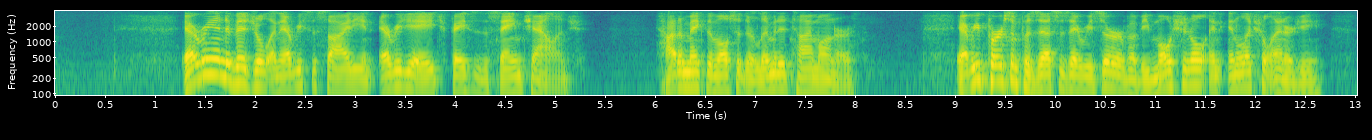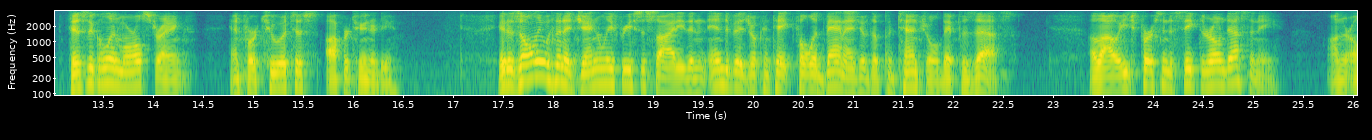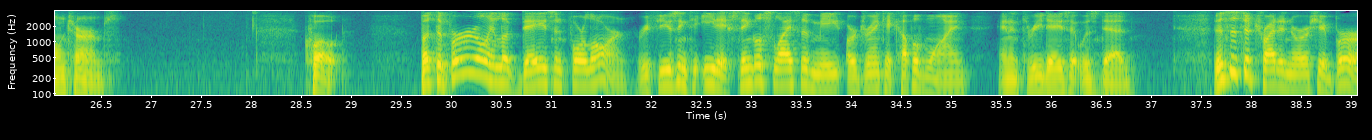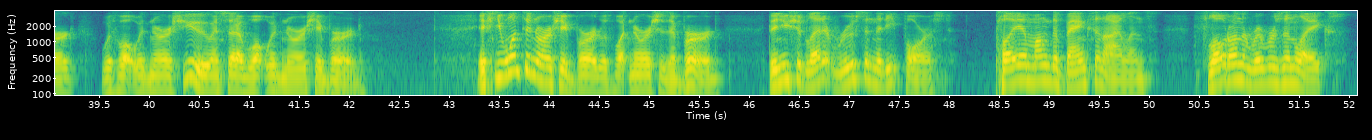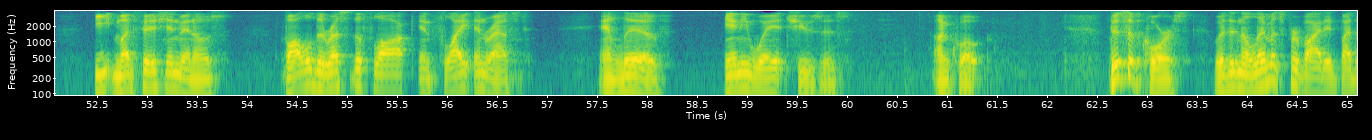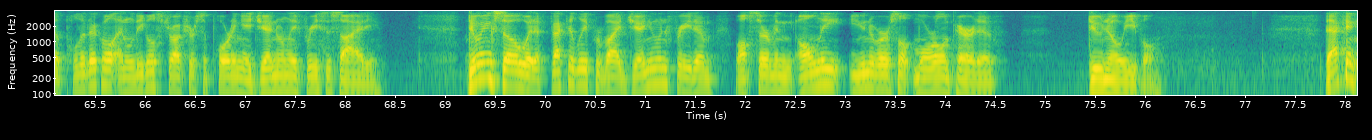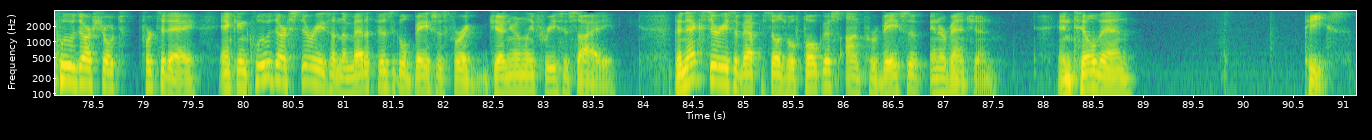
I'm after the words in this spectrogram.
Every individual and every society in every age faces the same challenge how to make the most of their limited time on earth. Every person possesses a reserve of emotional and intellectual energy, physical and moral strength, and fortuitous opportunity. It is only within a genuinely free society that an individual can take full advantage of the potential they possess. Allow each person to seek their own destiny on their own terms. Quote, but the bird only looked dazed and forlorn, refusing to eat a single slice of meat or drink a cup of wine, and in three days it was dead. This is to try to nourish a bird with what would nourish you instead of what would nourish a bird. If you want to nourish a bird with what nourishes a bird, then you should let it roost in the deep forest, play among the banks and islands, float on the rivers and lakes, eat mudfish and minnows, follow the rest of the flock in flight and rest, and live any way it chooses. Unquote. This, of course, within the limits provided by the political and legal structure supporting a genuinely free society. Doing so would effectively provide genuine freedom while serving the only universal moral imperative do no evil. That concludes our show for today and concludes our series on the metaphysical basis for a genuinely free society. The next series of episodes will focus on pervasive intervention. Until then, peace.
